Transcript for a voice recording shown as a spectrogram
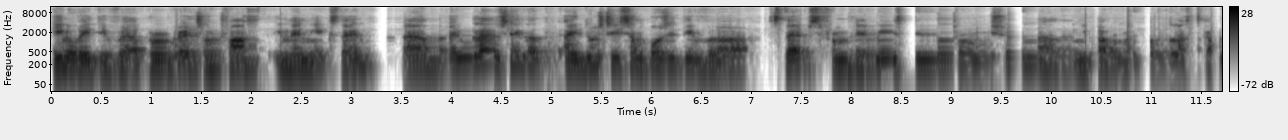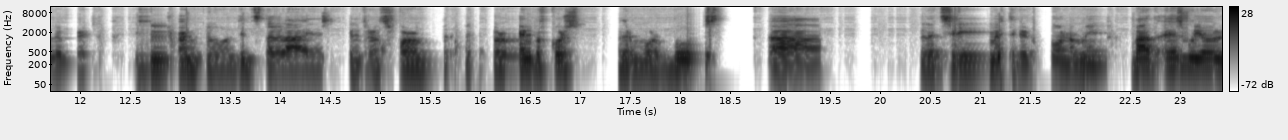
innovative uh, progress or fast in any extent. Uh, but I would like to say that I do see some positive uh, steps from the Ministry Transformation, the new government over the last couple of years. Is trying to digitalize and transform the and of course there furthermore boost uh, let's say domestic economy. But as we all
